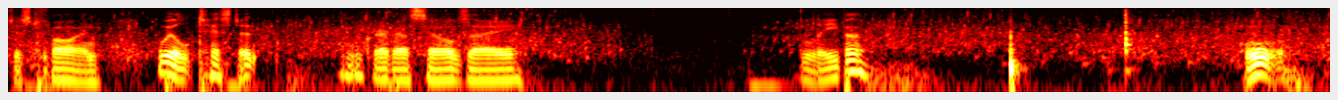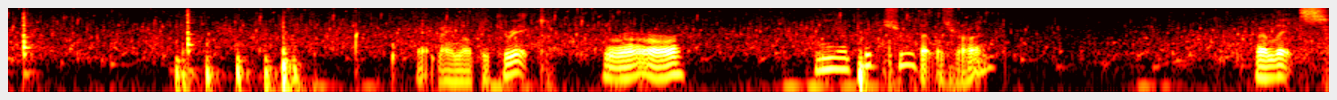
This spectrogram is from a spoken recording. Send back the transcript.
just fine. We'll test it. We'll grab ourselves a lever Oh. That may not be correct. Yeah, I'm pretty sure that was right. Well, let's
